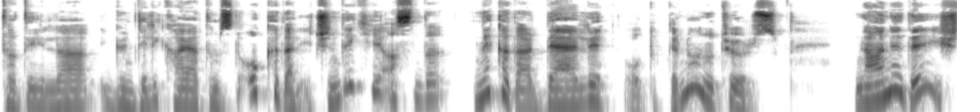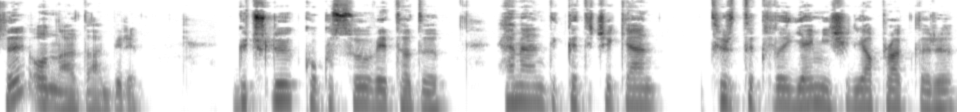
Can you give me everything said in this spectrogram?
tadıyla gündelik hayatımızın o kadar içinde ki aslında ne kadar değerli olduklarını unutuyoruz. Nane de işte onlardan biri. Güçlü kokusu ve tadı, hemen dikkati çeken tırtıklı yemyeşil yaprakları,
